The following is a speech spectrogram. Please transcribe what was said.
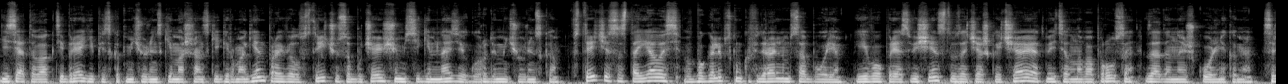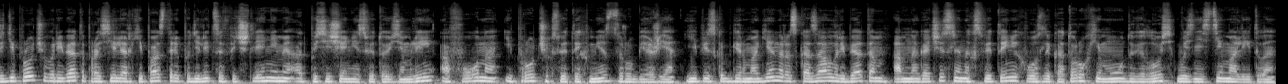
10 октября епископ Мичуринский Маршанский Гермоген провел встречу с обучающимися гимназией города Мичуринска. Встреча состоялась в Боголюбском кафедральном соборе. Его преосвященство за чашкой чая отметил на вопросы, заданные школьниками. Среди прочего, ребята просили архипастыря поделиться впечатлениями от посещения Святой Земли, Афона и прочих святых мест зарубежья. Епископ Гермоген рассказал ребятам о многочисленных святынях, возле которых ему довелось вознести молитвы.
